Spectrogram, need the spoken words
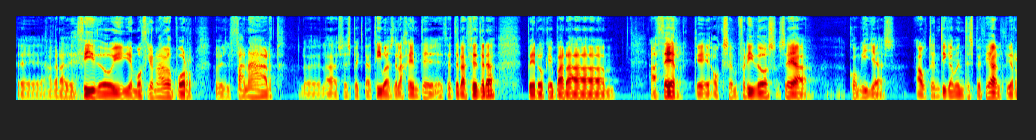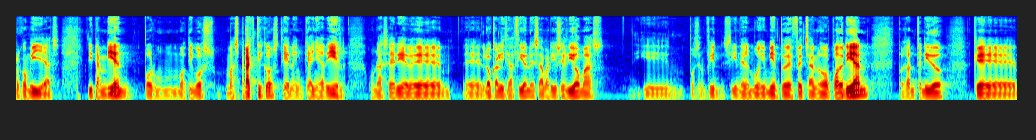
eh, agradecido y emocionado por el fanart, las expectativas de la gente, etcétera, etcétera, pero que para hacer que Oxenfree 2 sea, comillas, auténticamente especial, cierro comillas, y también por motivos más prácticos tienen que añadir una serie de eh, localizaciones a varios idiomas y pues en fin, sin el movimiento de fecha no podrían, pues han tenido que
